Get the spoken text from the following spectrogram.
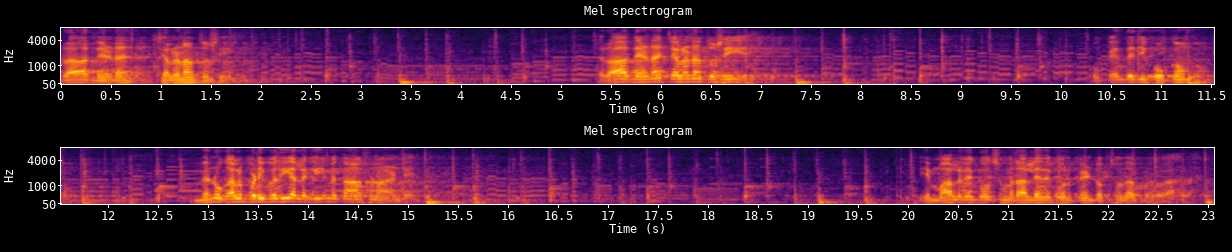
ਰਾਹ ਦੇਣਾ ਚੱਲਣਾ ਤੁਸੀਂ। ਰਾਹ ਦੇਣਾ, ਚੱਲਣਾ ਤੁਸੀਂ। ਉਹ ਕਹਿੰਦੇ ਜੀ ਹੁਕਮ। ਮੈਨੂੰ ਗੱਲ ਬੜੀ ਵਧੀਆ ਲੱਗੀ, ਮੈਂ ਤਾਂ ਸੁਣਾਣ ਡਿਆ। ਇਹ ਮਾਲਵੇ ਕੋਲ, ਸਮਰਾਲੇ ਦੇ ਕੋਲ, ਪਿੰਡ ਉੱਥੋਂ ਦਾ ਪਰਿਵਾਰ ਹੈ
